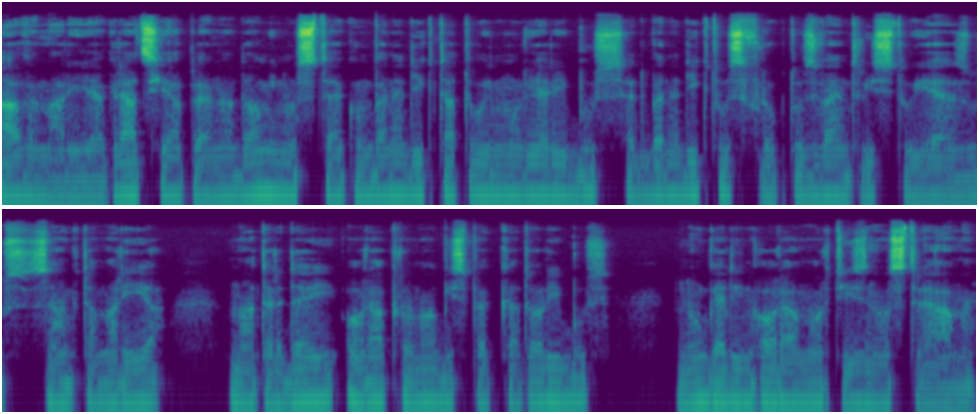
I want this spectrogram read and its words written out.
Ave Maria, gratia plena Dominus tecum, benedicta tu in mulieribus, et benedictus fructus ventris tu, Iesus. Sancta Maria, Mater Dei, ora pro nobis peccatoribus, nunc et in hora mortis nostre. Amen.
